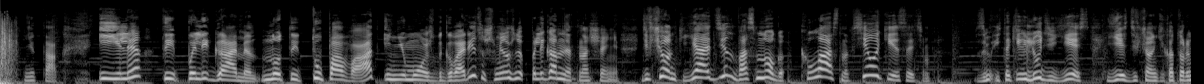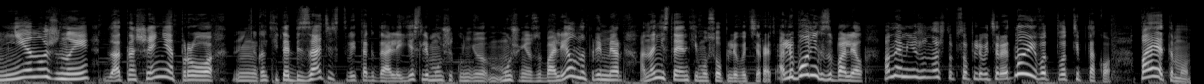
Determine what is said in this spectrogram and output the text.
не так. Или ты полигамен, но ты туповат и не можешь договориться, что мне нужны полигамные отношения. Девчонки, я один, вас много. Классно, все окей с этим. И таких люди есть. Есть девчонки, которым не нужны отношения про какие-то обязательства и так далее. Если мужик у нее, муж у нее заболел, например, она не станет ему сопли вытирать. А любовник заболел, она ему не жена, чтобы сопли вытирать. Ну и вот, вот типа такого. Поэтому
